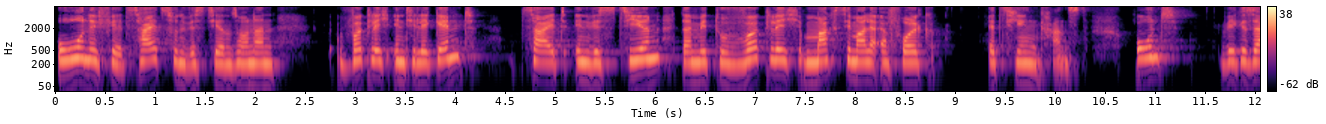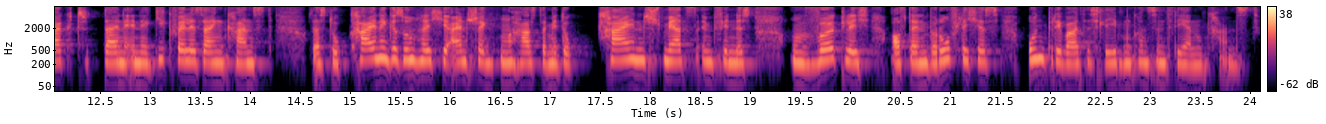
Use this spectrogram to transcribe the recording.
ohne viel Zeit zu investieren, sondern wirklich intelligent Zeit investieren, damit du wirklich maximaler Erfolg erzielen kannst. Und wie gesagt, deine Energiequelle sein kannst, dass du keine gesundheitliche Einschränkungen hast, damit du keinen Schmerz empfindest und wirklich auf dein berufliches und privates Leben konzentrieren kannst.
